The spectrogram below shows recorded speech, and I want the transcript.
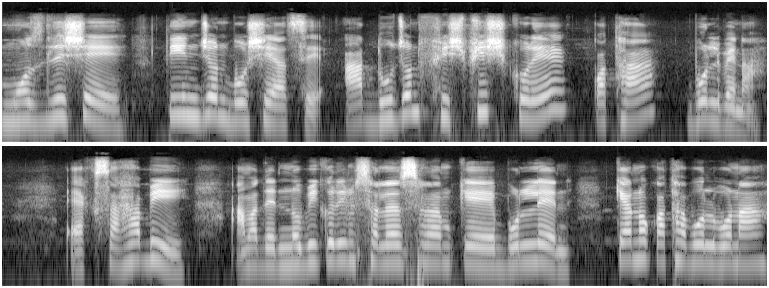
মজলিসে তিনজন বসে আছে, আর দুজন ফিসফিস করে কথা বলবে না। এক সাহাবি আমাদের নবী করিম সাল্লাহ সাল্লামকে বললেন, কেন কথা বলব না?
